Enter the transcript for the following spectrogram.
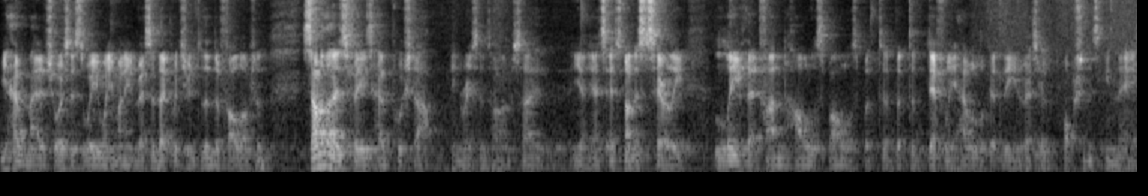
you haven't made a choice as to where you want your money invested, they put you into the default option. Some of those fees have pushed up in recent times, so yeah, it's, it's not necessarily leave that fund whole as bolus, but to, but to definitely have a look at the investment yep. options in there,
